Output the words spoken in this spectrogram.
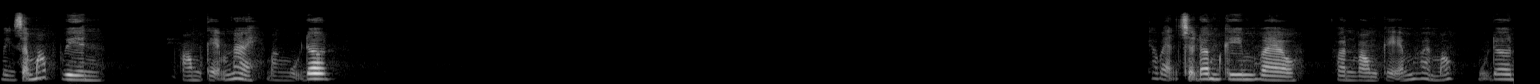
Mình sẽ móc viền vòng kẽm này bằng mũi đơn. Các bạn sẽ đâm kim vào phần vòng kẽm và móc mũi đơn.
